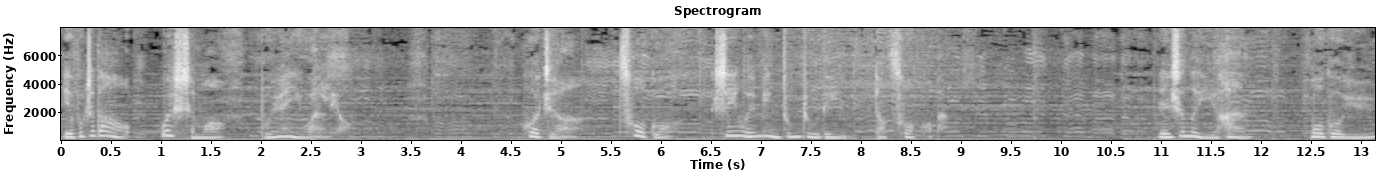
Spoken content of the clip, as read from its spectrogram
也不知道为什么不愿意挽留，或者错过是因为命中注定要错过吧。人生的遗憾，莫过于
